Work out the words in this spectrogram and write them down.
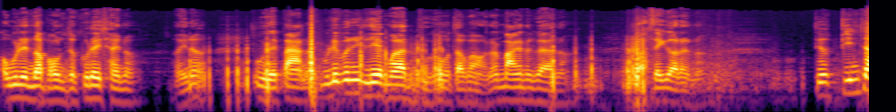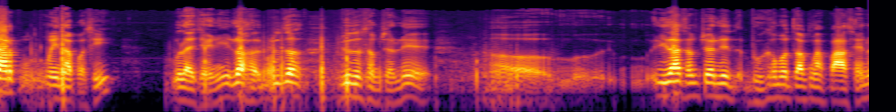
उसले नपाउनु त कुरै छैन होइन? उसले पाएन। उसले पनि लिए मलाई भूकम्प तकवा भनेर माग्न गएन बसै गरेन। त्यो तिन चार महिनापछि उसलाई चाहिँ नि ल जुद्ध जुद्ध शमशेरले लीला शमशेरले भूकम्प तकमा पाएको छैन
